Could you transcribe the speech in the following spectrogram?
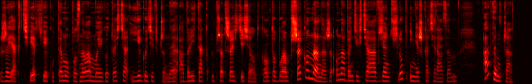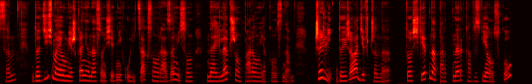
że jak ćwierć wieku temu poznałam mojego teścia i jego dziewczynę, a byli tak przed sześćdziesiątką, to byłam przekonana, że ona będzie chciała wziąć ślub i mieszkać razem, a tymczasem do dziś mają mieszkania na sąsiednich ulicach, są razem i są najlepszą parą, jaką znam. Czyli dojrzała dziewczyna to świetna partnerka w związku,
